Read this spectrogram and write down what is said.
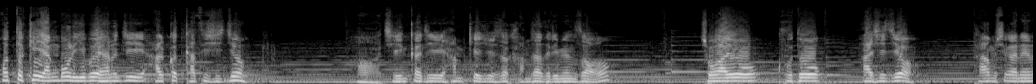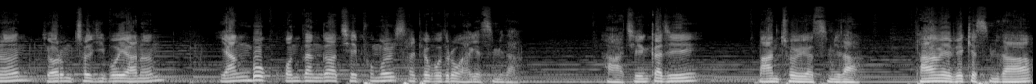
어떻게 양복을 입어야 하는지 알 것 같으시죠? 어, 지금까지 함께 해주셔서 감사드리면서 좋아요, 구독 아시죠? 다음 시간에는 여름철 입어야 하는 양복 원단과 제품을 살펴보도록 하겠습니다. 아, 지금까지 만초였습니다. 다음에 뵙겠습니다.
